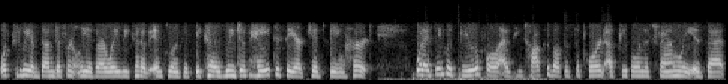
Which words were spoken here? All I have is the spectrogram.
what could we have done differently? Is there a way we could have influenced this? Because we just hate to see our kids being hurt. What I think was beautiful as he talks about the support of people in his family is that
